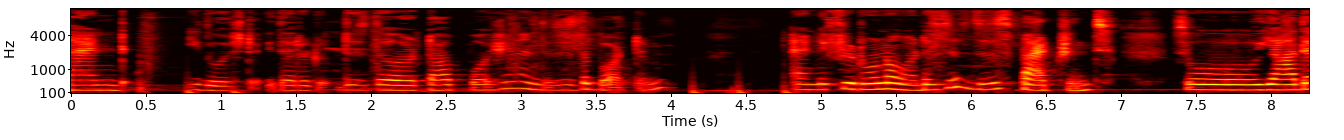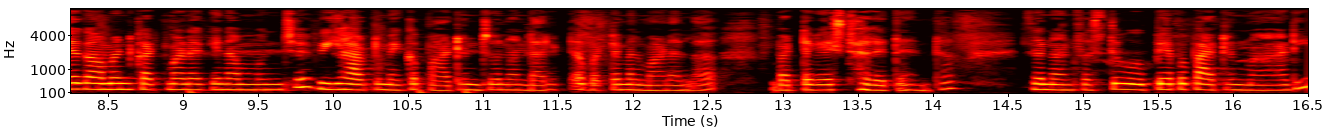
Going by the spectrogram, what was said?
ಆ್ಯಂಡ್ ಇದು ಅಷ್ಟೇ, ಇದೆರಡು. This the top portion and this is the bottom and if you don't know what is this this is patterns so ಯಾವುದೇ ಗಾರ್ಮೆಂಟ್ ಕಟ್ ಮಾಡೋಕ್ಕೆ ನಮ್ಮ ಮುಂಚೆ we have to make a pattern so ನಾನು ಡೈರೆಕ್ಟಾಗಿ ಬಟ್ಟೆ ಮೇಲೆ ಮಾಡಲ್ಲ. ಬಟ್ಟೆ ವೇಸ್ಟ್ ಆಗುತ್ತೆ ಅಂತ. ಸೊ ನಾನು ಫಸ್ಟು ಪೇಪರ್ ಪ್ಯಾಟ್ರನ್ ಮಾಡಿ,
